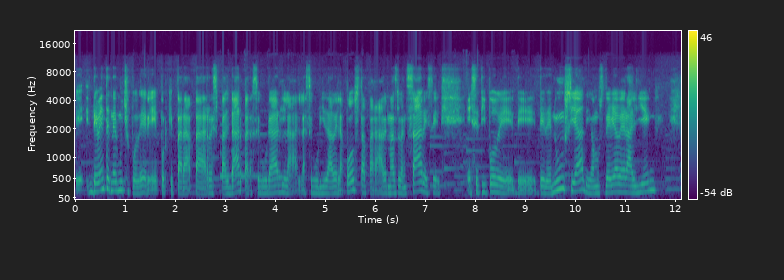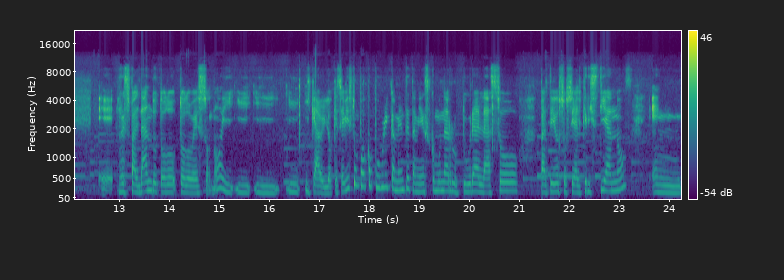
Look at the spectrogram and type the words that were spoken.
eh, deben tener mucho poder, ¿eh? porque para, para, respaldar, para asegurar la, la, seguridad de la posta, para además lanzar ese, ese tipo de, de, denuncia, digamos, debe haber alguien eh, respaldando todo, todo eso, ¿no? Y, y, y, y, y lo que se ha visto un poco públicamente también es como una ruptura lazo Partido Social Cristiano en,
